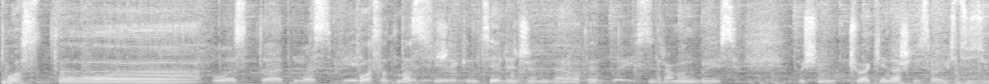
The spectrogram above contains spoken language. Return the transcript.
пост... э. Пост-атмосферик Intelligent, да, вот это Bass. драм н бейс. В общем, чуваки нашли свою стезю.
